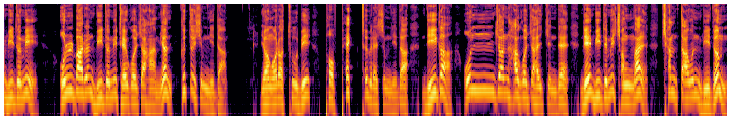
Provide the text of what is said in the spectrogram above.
믿음이 올바른 믿음이 되고자 하면 그 뜻입니다. 영어로 to be perfect 그랬습니다. 네가 온전하고자 할진데 내 믿음이 정말 참다운 믿음,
